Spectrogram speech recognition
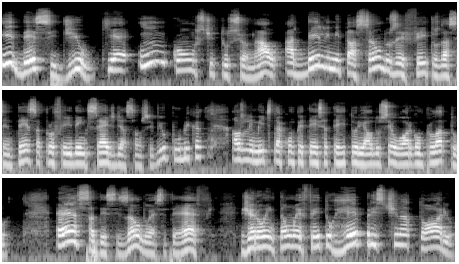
e decidiu que é inconstitucional a delimitação dos efeitos da sentença proferida em sede de ação civil pública aos limites da competência territorial do seu órgão prolator. Essa decisão do STF gerou então um efeito repristinatório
